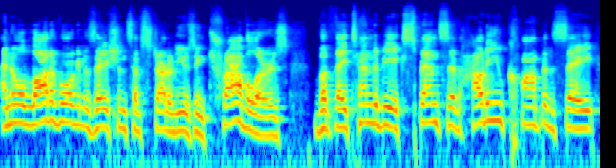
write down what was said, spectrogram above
I know a lot of organizations have started using travelers but they tend to be expensive. How do you compensate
